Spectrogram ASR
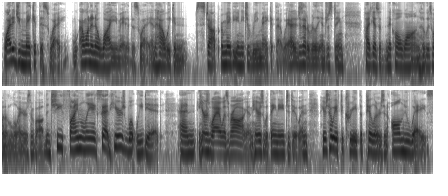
why did you make it this way? I want to know why you made it this way and how we can stop, or maybe you need to remake it that way. I just had a really interesting podcast with Nicole Wong, who was one of the lawyers involved, and she finally said, "Here's what we did, and here's why I was wrong, and here's what they need to do, and here's how we have to create the pillars in all new ways."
